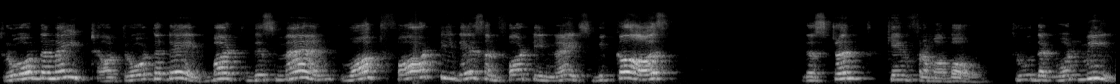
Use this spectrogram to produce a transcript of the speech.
throughout the night or throughout the day. But this man walked 40 days and 40 nights because the strength came from above through that one meal.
